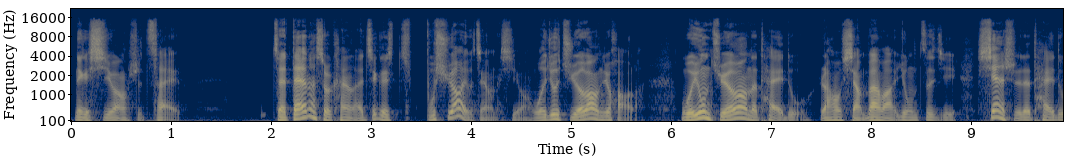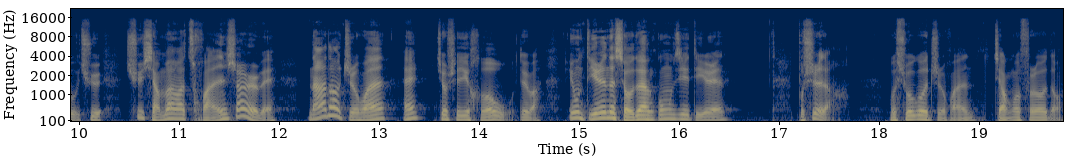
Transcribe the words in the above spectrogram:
那个希望是在的。在 dinosaur 看来，这个不需要有这样的希望，我就绝望就好了。我用绝望的态度，然后想办法用自己现实的态度去去想办法传事儿呗。拿到指环，哎，就是一核武，对吧？用敌人的手段攻击敌人，不是的。我说过指环，讲过 Frodo。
